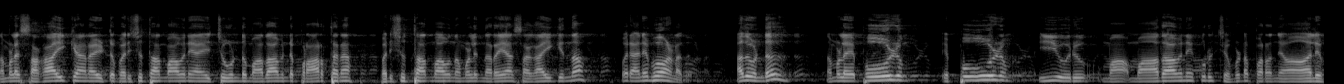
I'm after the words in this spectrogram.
നമ്മളെ സഹായിക്കാനായിട്ട് പരിശുദ്ധാത്മാവിനെ അയച്ചുകൊണ്ട് മാതാവിന്റെ പ്രാർത്ഥന പരിശുദ്ധാത്മാവ് നമ്മളെ നിറയാൻ സഹായിക്കുന്ന ഒരു അനുഭവമാണത് അതുകൊണ്ട് നമ്മൾ എപ്പോഴും എപ്പോഴും ഈ ഒരു മാതാവിനെ കുറിച്ച് എവിടെ പറഞ്ഞാലും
